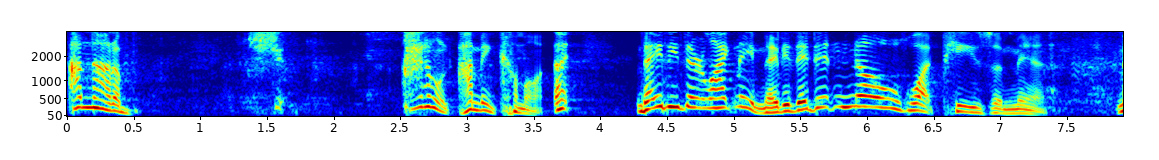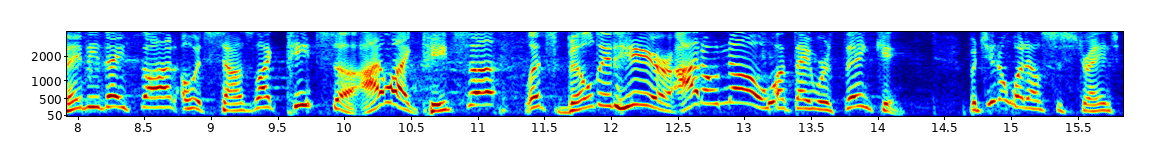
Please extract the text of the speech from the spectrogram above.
I'm not a. I don't. I mean, come on. Uh, maybe they're like me. Maybe they didn't know what Pisa meant. Maybe they thought, oh, it sounds like pizza. I like pizza. Let's build it here. I don't know what they were thinking. But you know what else is strange?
